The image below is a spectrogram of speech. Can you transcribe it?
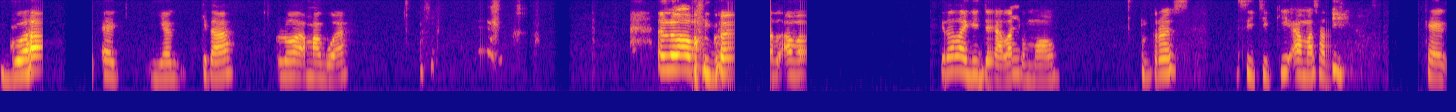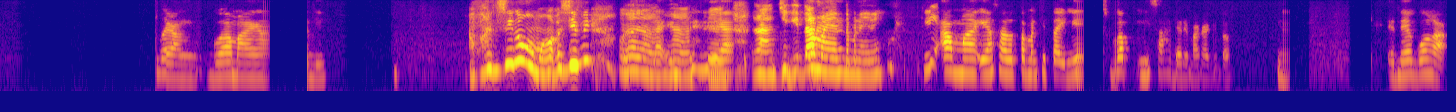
gue eh ya kita lo sama gue lo sama gue sama kita lagi jalan ke mall. Terus si Ciki sama satu kayak yang gue sama yang apaan sih lo ngomong apa sih Vi nah, nah, nah, intinya nah kita main temen ini. Ciki sama yang satu teman kita ini gue misah dari mereka gitu. Intinya gue nggak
